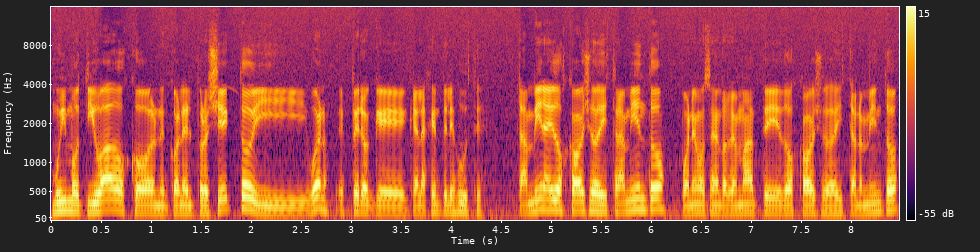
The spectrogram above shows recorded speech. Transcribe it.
muy motivados con, el proyecto y bueno, espero que, que a la gente les guste. También hay dos caballos de adiestramiento, ponemos en el remate dos caballos de adiestramiento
